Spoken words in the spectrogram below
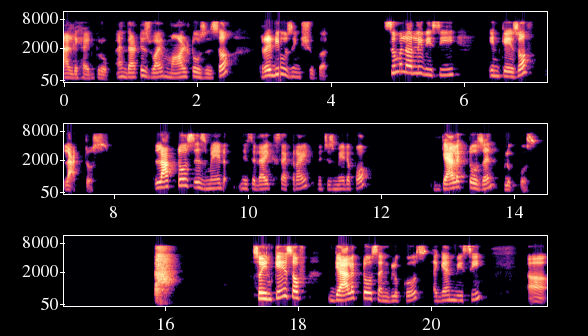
aldehyde group and that is why maltose is a reducing sugar. Similarly, we see in case of lactose. Lactose is made is a disaccharide which is made up of galactose and glucose. So in case of galactose and glucose, again we see uh,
